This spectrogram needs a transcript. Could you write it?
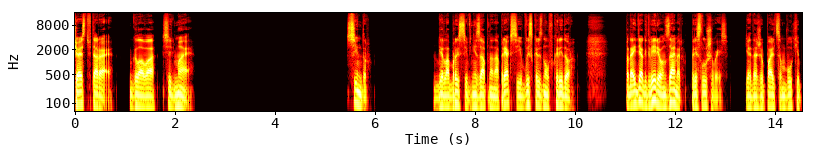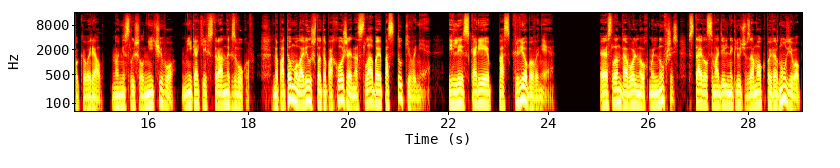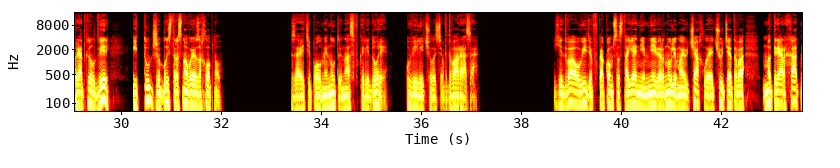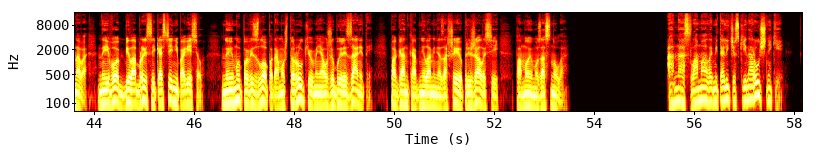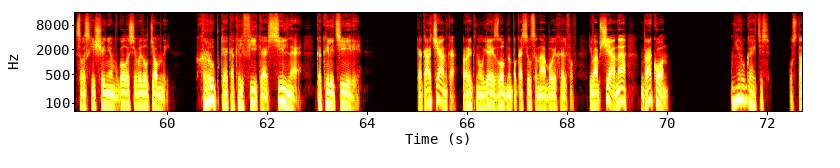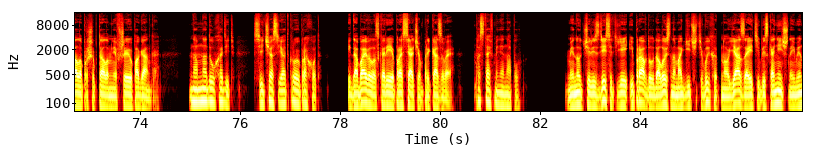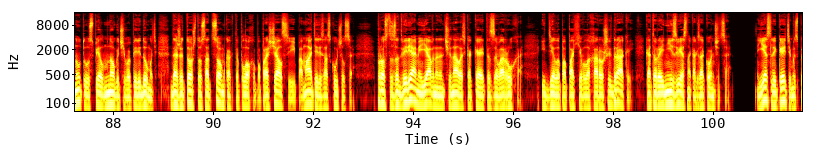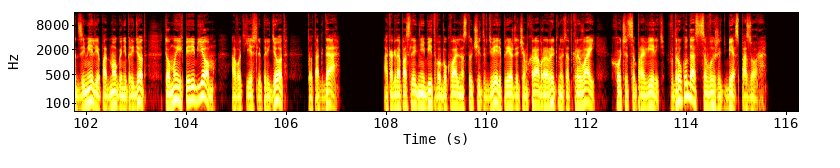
Часть вторая. Глава седьмая. Синдр. Белобрысый внезапно напрягся и выскользнул в коридор. Подойдя к двери, он замер, прислушиваясь. Я даже пальцем в ухе поковырял, но не слышал ничего, никаких странных звуков. Но потом уловил что-то похожее на слабое постукивание, или, скорее, поскребывание. Эслан, довольно ухмыльнувшись, вставил самодельный ключ в замок, повернул его, приоткрыл дверь и тут же быстро снова ее захлопнул. За эти полминуты нас в коридоре увеличилось в два раза. Едва увидев, в каком состоянии мне вернули мою чахлую, я чуть этого матриархатного на его белобрысой косте не повесил. Но ему повезло, потому что руки у меня уже были заняты. Поганка обняла меня за шею, прижалась и, по-моему, заснула. «Она сломала металлические наручники!» — с восхищением в голосе выдал темный. «Хрупкая, как эльфийка, сильная, как элитири». «Как арчанка!» — рыкнул я и злобно покосился на обоих эльфов. «И вообще она — дракон!» «Не ругайтесь», — устало прошептала мне в шею поганка. «Нам надо уходить. Сейчас я открою проход». И добавила скорее прося, чем приказывая. «Поставь меня на пол». Минут через десять ей и правда удалось намагичить выход, но я за эти бесконечные минуты успел много чего передумать. Даже то, что с отцом как-то плохо попрощался и по матери соскучился. Просто за дверями явно начиналась какая-то заваруха, и дело попахивало хорошей дракой, которая неизвестно, как закончится. Если к этим из подземелья подмога не придет, то мы их перебьем, а вот если придет, то тогда... А когда последняя битва буквально стучит в дверь, прежде чем храбро рыкнуть «открывай», хочется проверить, вдруг удастся выжить без позора.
